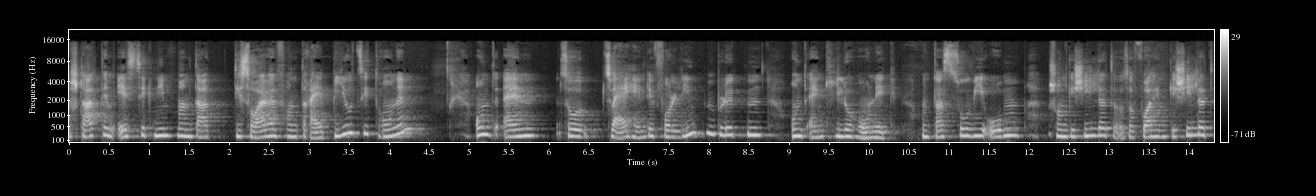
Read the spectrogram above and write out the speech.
statt dem Essig nimmt man da die Säure von drei Bio-Zitronen und ein, so zwei Hände voll Lindenblüten und ein Kilo Honig. Und das so wie oben schon geschildert, also vorhin geschildert,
